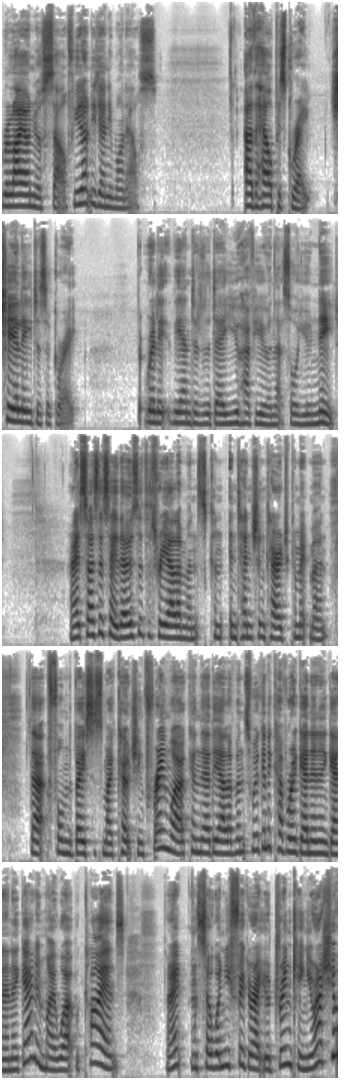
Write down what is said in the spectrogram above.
rely on yourself you don't need anyone else other help is great cheerleaders are great but really, at the end of the day, you have you, and that's all you need. All right. So, as I say, those are the three elements con- intention, courage, commitment that form the basis of my coaching framework. And they're the elements we're going to cover again and again and again in my work with clients. Right. And so, when you figure out your drinking, you're actually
